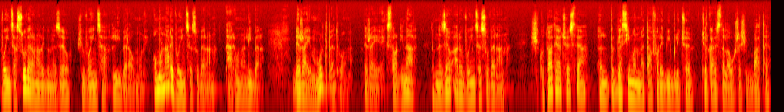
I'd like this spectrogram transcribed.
voința suverană a lui Dumnezeu și voința liberă a omului. Omul nu are voință suverană, dar are una liberă. Deja e mult pentru om, deja e extraordinar. Dumnezeu are voință suverană. Și cu toate acestea îl găsim în metafore biblice, cel care stă la ușă și bate,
